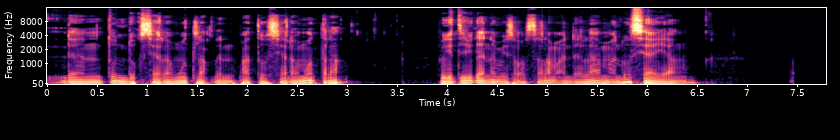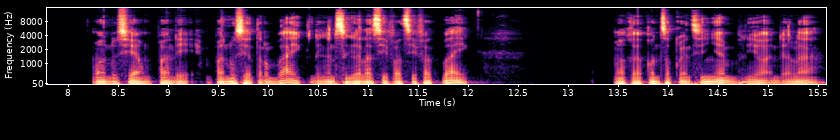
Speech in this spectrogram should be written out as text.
dan tunduk secara mutlak dan patuh secara mutlak. Begitu juga Nabi SAW adalah manusia yang manusia yang paling manusia terbaik dengan segala sifat-sifat baik maka konsekuensinya beliau adalah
